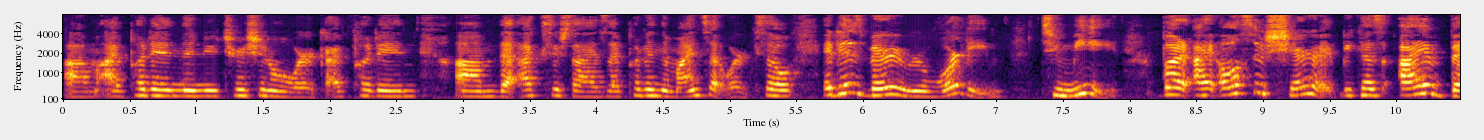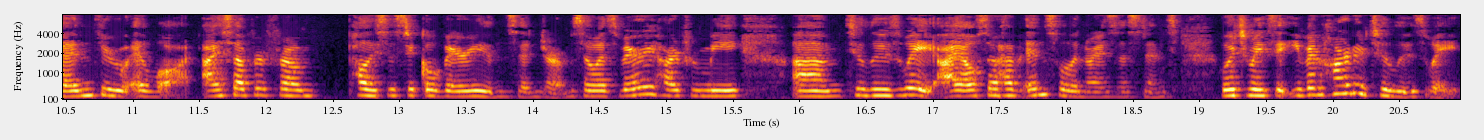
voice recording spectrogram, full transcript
Um, I put in the nutritional work, I put in um, the exercise, I put in the mindset work. So it is very rewarding to me. But I also share it because I have been through a lot. I suffer from polycystic ovarian syndrome. So it's very hard for me um, to lose weight. I also have insulin resistance, which makes it even harder to lose weight.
